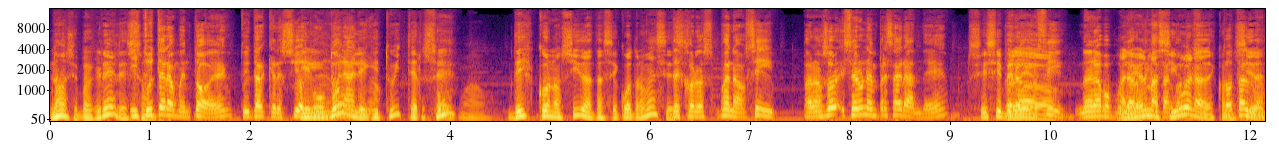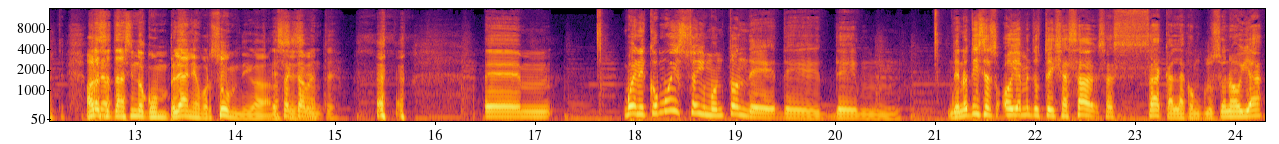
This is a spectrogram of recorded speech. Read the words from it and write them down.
No, se puede creer eso. y Twitter aumentó, ¿eh? Twitter creció. El un buen doble año. que Twitter, Sí. Zoom. Desconocido hasta hace cuatro meses. Descono- bueno, sí, para nosotros será una empresa grande, ¿eh? sí, sí, pero, pero digo, sí, no era a popular. nivel masivo era desconocida. Totalmente. Ahora Bueno, se están haciendo cumpleaños por Zoom, digo. no sé si- Exactamente. Em, bueno, y como eso hay un montón de, de- de, de noticias, obviamente ustedes ya, saben, ya sacan la conclusión obvia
